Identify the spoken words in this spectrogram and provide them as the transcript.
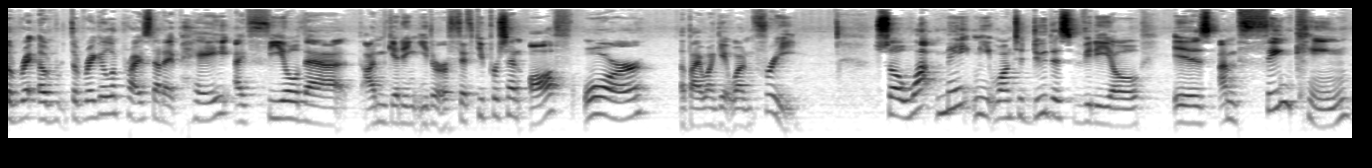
the, re uh, the regular price that I pay, I feel that I'm getting either a 50% off or a buy one get one free. So what made me want to do this video is I'm thinking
